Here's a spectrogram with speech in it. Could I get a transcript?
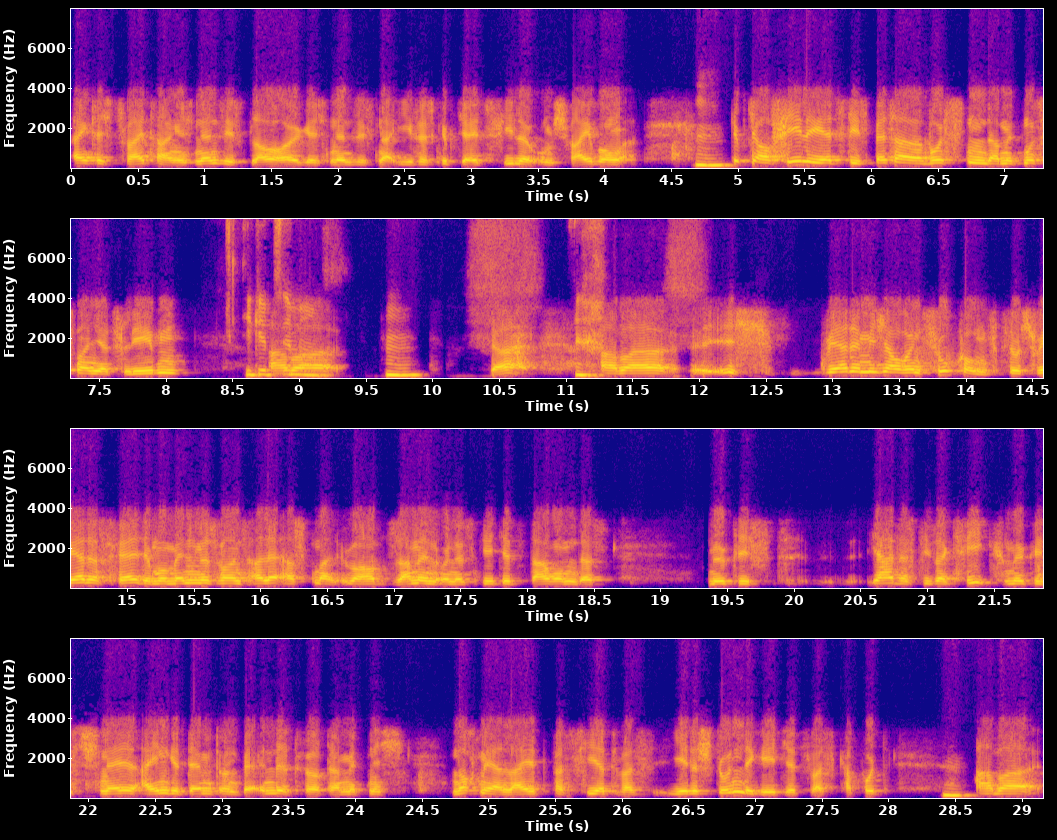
eigentlich zweitrangig. Nennen Sie es blauäugig, nennen Sie es naiv. Es gibt ja jetzt viele Umschreibungen. Hm. Es gibt ja auch viele jetzt, die es besser wussten. Damit muss man jetzt leben. Die gibt es immer. Hm. Ja, aber ich werde mich auch in Zukunft, so schwer das fällt, im Moment müssen wir uns alle erstmal überhaupt sammeln und es geht jetzt darum, dass möglichst, ja, dass dieser Krieg möglichst schnell eingedämmt und beendet wird, damit nicht noch mehr Leid passiert, was jede Stunde geht jetzt was kaputt. Hm. Aber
